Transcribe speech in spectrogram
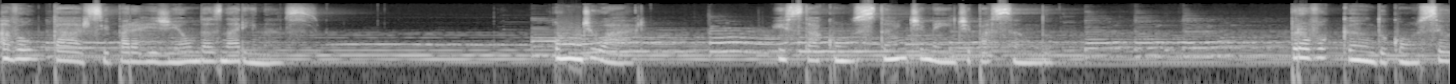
a voltar-se para a região das narinas, onde o ar está constantemente passando, provocando com o seu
